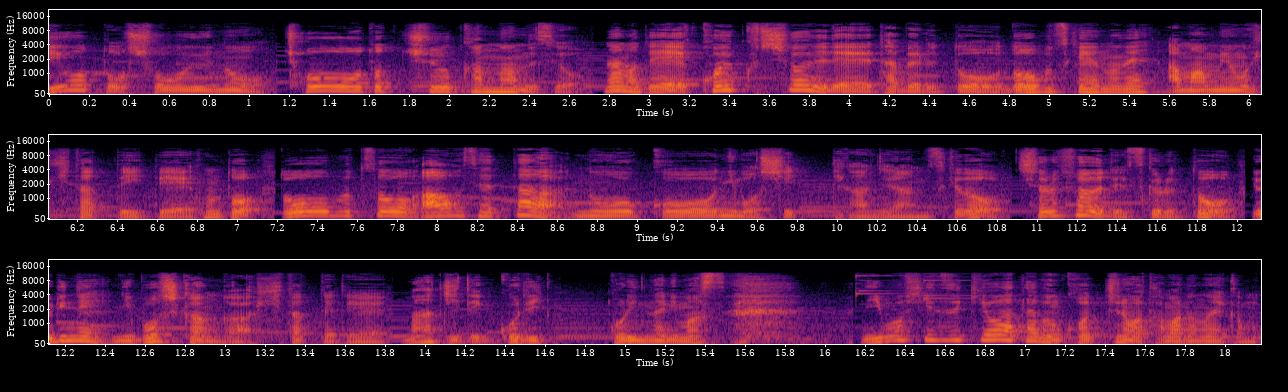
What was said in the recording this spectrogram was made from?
塩と醤油のちょうど中間なんですよ。なので、濃い口醤油で食べると、動物系のね、甘みも引き立っていて、ほんと、動物を合わせた濃厚煮干しって感じなんですけど、白醤油で作ると、よりね、煮干し感が引き立ってて、マジでゴリッこれになります。煮干し好きは多分こっちの方がたまらないかも。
